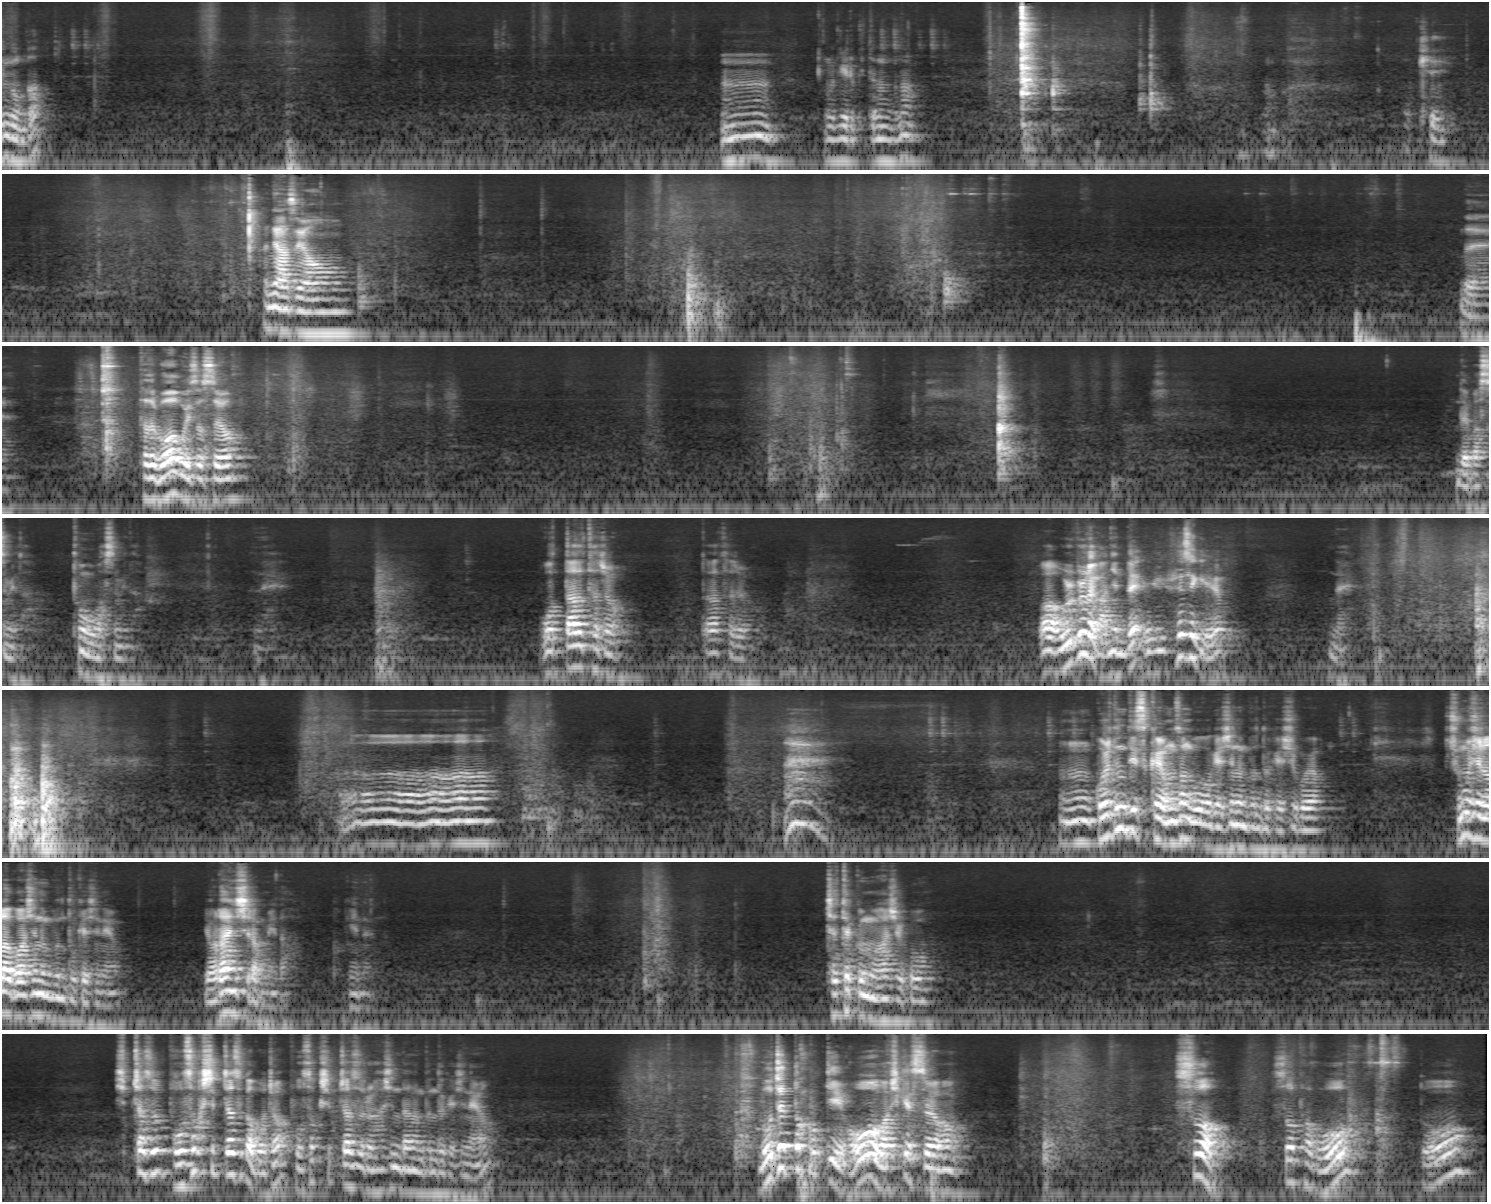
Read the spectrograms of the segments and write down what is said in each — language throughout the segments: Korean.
된 건가? 음 여기 이렇게 뜨는구나. 오케이. 안녕하세요. 네. 다들 뭐 하고 있었어요? 네, 맞습니다. 동호 맞습니다. 네. 옷 따뜻하죠? 따뜻하죠? 와, 올블랙 아닌데? 여기 회색이에요. 네. 어... 음, 골든 디스크 영상 보고 계시는 분도 계시고요. 주무시려고 하시는 분도 계시네요. 11시랍니다. 거기는. 재택근무 하시고 십자수? 보석 십자수가 뭐죠? 보석 십자수를 하신다는 분도 계시네요. 로제 떡볶이. 오, 맛있겠어요. 수업. 수업하고 또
